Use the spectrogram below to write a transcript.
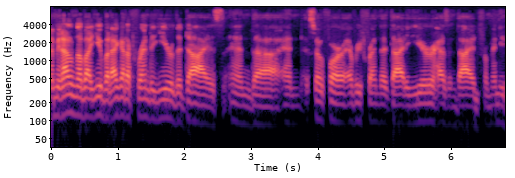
I mean, I don't know about you, but I got a friend a year that dies, and uh, and so far, every friend that died a year hasn't died from any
